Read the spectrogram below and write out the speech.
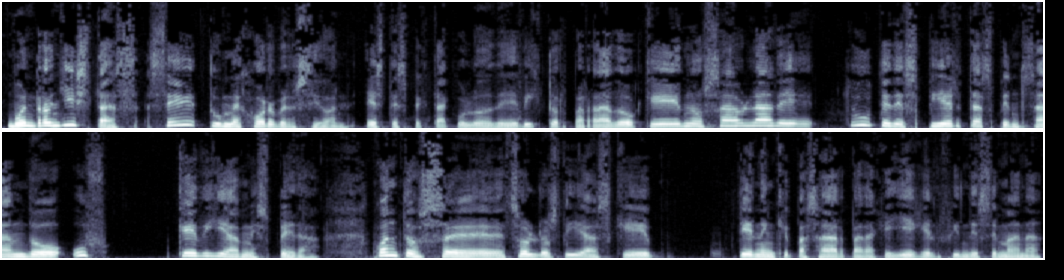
Buen rollistas, sé tu mejor versión. Este espectáculo de Víctor Parrado que nos habla de tú te despiertas pensando, uff, ¿qué día me espera? ¿Cuántos eh, son los días que tienen que pasar para que llegue el fin de semana.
